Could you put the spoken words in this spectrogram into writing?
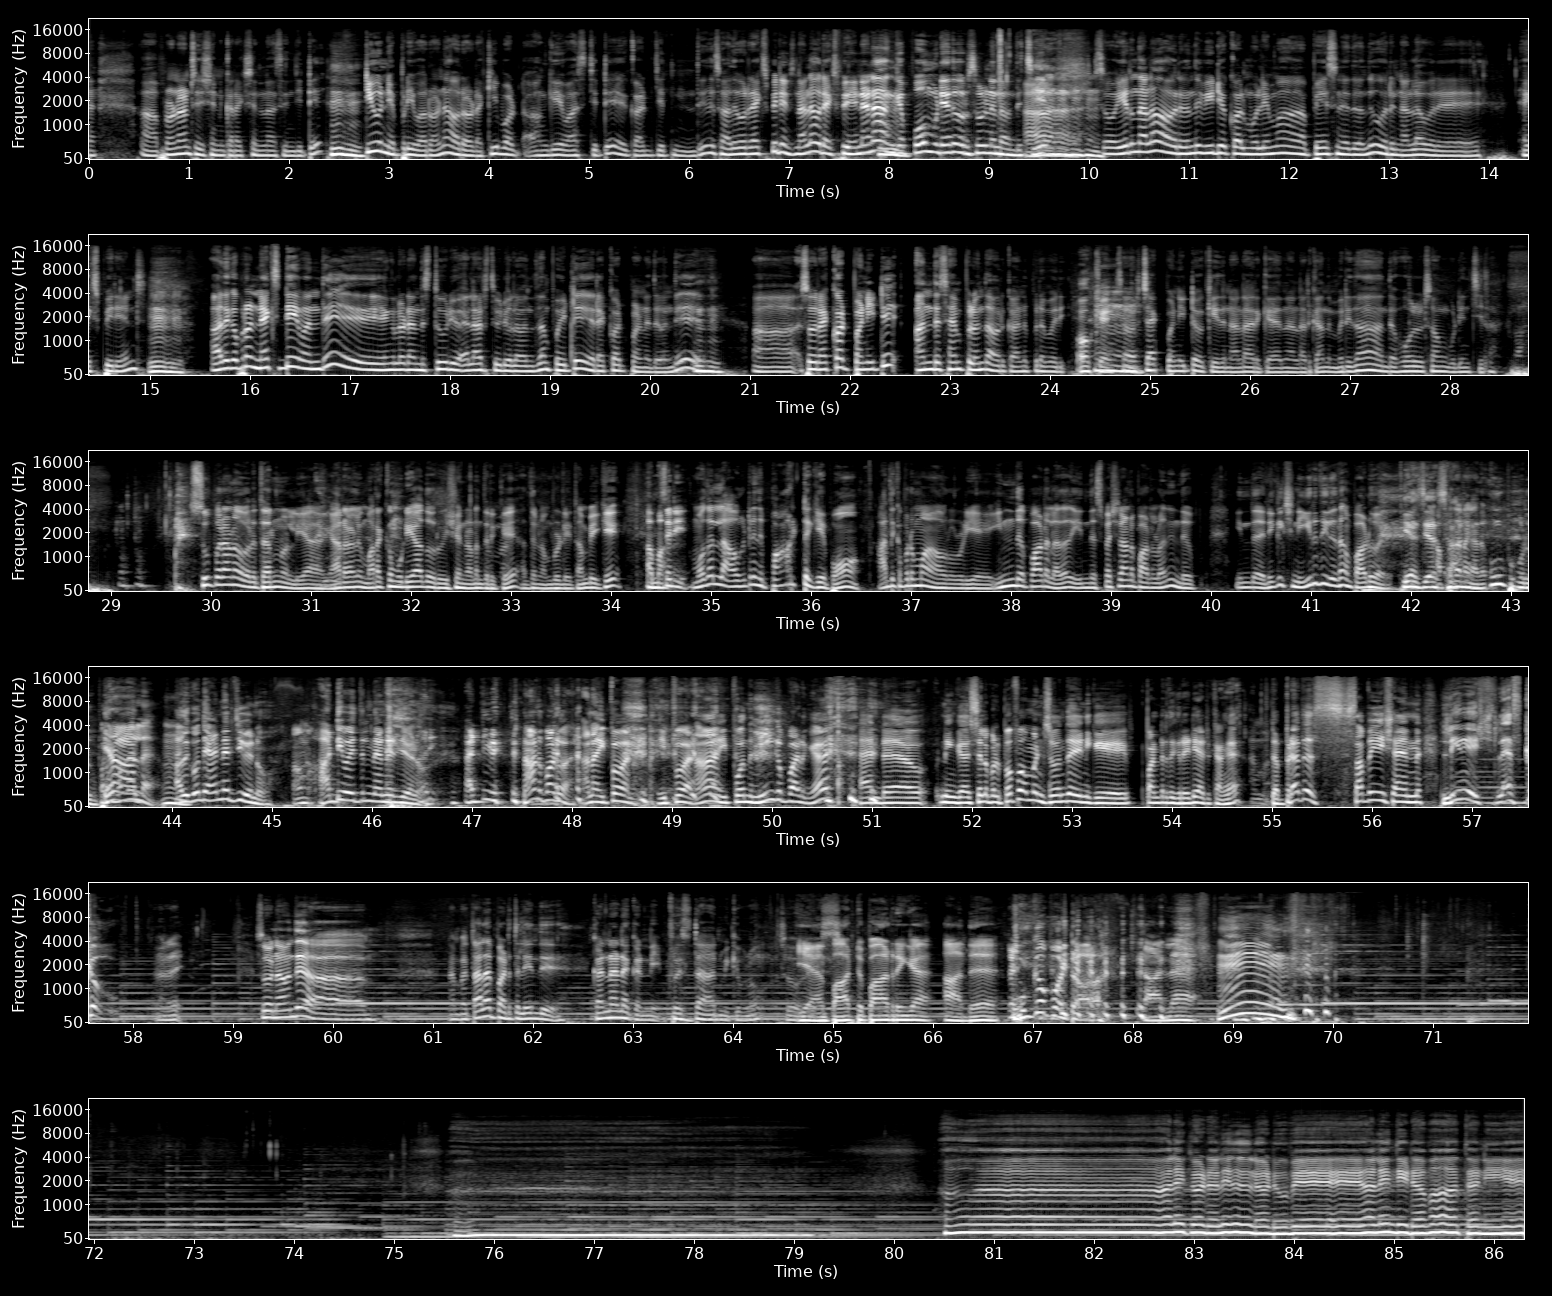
ப்ரொனவுன்சேஷன் கரெக்ஷன்லாம் செஞ்சுட்டு டியூன் எப்படி வரும்னு அவரோட கீபோர்ட் அங்கேயே வாசிச்சுட்டு காட்டிச்சிட்டு இருந்து ஸோ அது ஒரு எக்ஸ்பீரியன்ஸ் நல்ல ஒரு எக்ஸ்பீரியன்ஸ் என்னன்னா அங்கே போக முடியாத ஒரு சூழ்நிலை வந்துச்சு. ஸோ இருந்தாலும் அவர் வந்து வீடியோ கால் மூலியமா பேசுனது வந்து ஒரு நல்ல ஒரு எக்ஸ்பீரியன்ஸ் அதுக்கப்புறம் நெக்ஸ்ட் டே வந்து எங்களோட அந்த ஸ்டூடியோ எல்ஆர் ஸ்டூடியோவில் வந்து தான் போயிட்டு ரெக்கார்ட் பண்ணது வந்து ஸோ ரெக்கார்ட் பண்ணிட்டு அந்த சாம்பிள் வந்து அவருக்கு அனுப்புற மாதிரி. ஓகே ஸோ அவர் செக் பண்ணிட்டு ஓகே இது நல்லா இருக்கு அது நல்லா இருக்கு அந்த மாதிரி தான் அந்த ஹோல் சாங் முடிஞ்சுல சூப்பரான ஒரு தருணம் இல்லையா? யாராலும் மறக்க முடியாத ஒரு விஷயம் நடந்திருக்கு. அது நம்மளுடைய தம்பிக்கு. சரி முதல்ல அவர்கிட்ட இந்த பாட்டை கேட்போம். அதுக்கப்புறமா அவருடைய இந்த பாடல் அதாவது இந்த ஸ்பெஷலான பாடல் வந்து இந்த இந்த நிகழ்ச்சியின் இறுதியில தான் பாடுவார். அதுக்கு வந்து எனர்ஜி வேணும். அடி இருந்து எனர்ஜி வேணும். அட்டி நானும் பாடுவேன். ஆனா இப்போ வேணாம். இப்போ வேணாம். இப்போ வந்து நீங்க பாடுங்க. அண்ட் நீங்க சில பல பெர்ஃபார்மன்ஸ் வந்து இன்னைக்கு பண்றதுக்கு ரெடியா இருக்காங்க. The brothers Sabesh and Leeresh let's go so நான் வந்து ஆஹ், நம்ம தலை படத்துலேருந்து கண்ணான கண்ணி ஃபர்ஸ்ட்டாக ஆரம்பிக்கிறோம் ஸோ ஏன் பாட்டு பாடுறீங்க? அது உங்க போட்டா. தலை. ம். அலைக்கடலில் நடுவே அலைந்திடவா தனியே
